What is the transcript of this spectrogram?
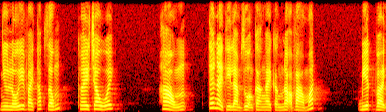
như lối vay thóc giống, thuê trâu ấy. Hỏng, thế này thì làm ruộng càng ngày càng nợ vào mất. Biết vậy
